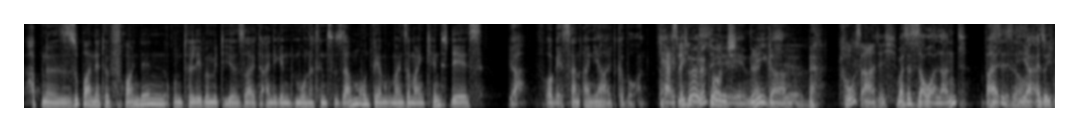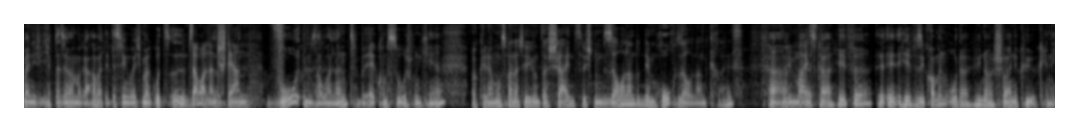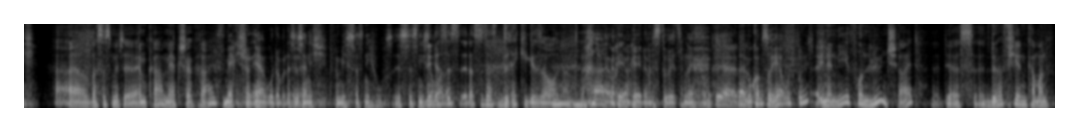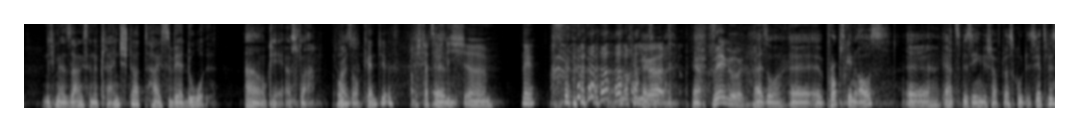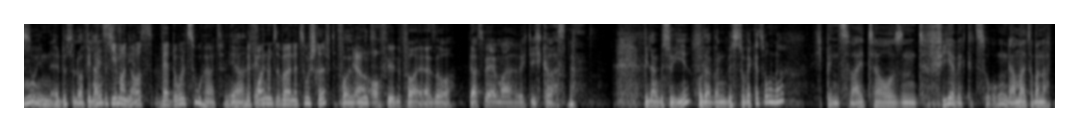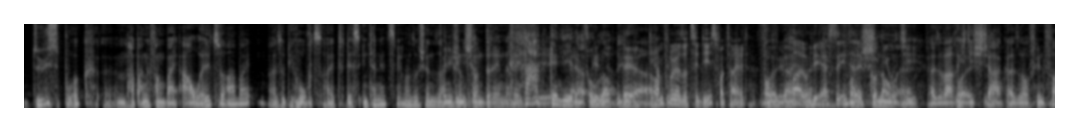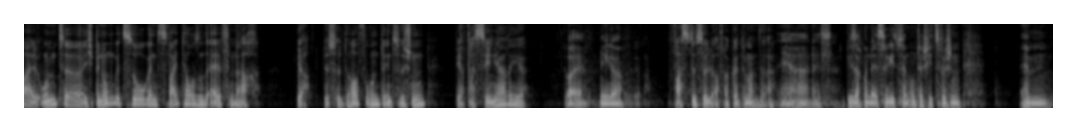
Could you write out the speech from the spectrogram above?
Hab eine super nette Freundin und lebe mit ihr seit einigen Monaten zusammen und wir haben gemeinsam ein Kind, der ist, ja, vorgestern ein Jahr alt geworden. Herzlichen Glückwunsch. Mega. Großartig. Was ist Sauerland? Was ist Sauerland? Ja, also ich meine, ich, ich habe da selber mal gearbeitet, deswegen wollte ich mal kurz. Äh, Sauerlandstern. Wo im Sauerland äh, kommst du ursprünglich her? Okay, da muss man natürlich unterscheiden zwischen dem Sauerland und dem Hochsauerlandkreis. Ah, also die meisten, HSK, Hilfe, äh, Hilfe, Sie kommen oder Hühner, Schweine, Kühe kenne ich. Ah, was ist mit äh, MK, Märkischer Kreis? Schon, ja gut, aber das ist ja nicht, für mich ist das nicht hoch, ist das nicht Nee, das Sauerland. ist, das ist das dreckige Sauerland. Ah, okay, okay, da bist du jetzt mehr. Ja, Nein, wo kommst du her ursprünglich? In der Nähe von Lüdenscheid, das äh, Dörfchen kann man nicht mehr sagen, ist eine Kleinstadt, heißt Verdol. Ah, okay, alles klar. Und, Also, kennt ihr es? Habe ich tatsächlich, Ähm. äh, nee. Noch nie gehört. ja. Sehr gut. Also, äh, äh, Props gehen raus. Äh, er hat es bis hierhin geschafft, was gut ist. Jetzt bist du in äh, Düsseldorf. Wie lange Falls bist du jemand schon hier? aus Verdol zuhört, Ja, wir freuen uns über eine Zuschrift. Voll Ja, gut. auf jeden Fall. Also, das wäre mal richtig krass. Wie lange bist du hier? Oder wann bist du weggezogen da? Ich bin 2004 weggezogen, damals aber nach Duisburg, ähm, habe angefangen bei AOL zu arbeiten, also die Hochzeit des Internets, wie man so schön sagt. Bin ich schon schon drin, richtig. Ha, kennt jeder, Ganz genau. unglaublich, ne? Ja, Die haben früher so CDs verteilt. auf Voll jeden geil, Fall. ne? Und die erste Internet-Community. Also war Voll richtig schlau. stark, also auf jeden Fall. Und äh, ich bin umgezogen 2011 nach ja, Düsseldorf und inzwischen ja, fast zehn Jahre hier. Geil, mega. Fast Düsseldorfer, könnte man sagen. Ja, da ist, wie sagt man, da ist gibt es einen Unterschied zwischen ähm,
